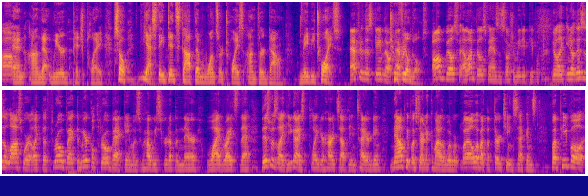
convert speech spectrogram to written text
Um, and on that weird pitch play. So yes, they did stop them once or twice on third down, maybe twice. after this game, though, Two every- field goals. All Bills, a lot of Bills fans and social media people, they're like, you know, this is a loss where like the throwback, the miracle throwback game was how we screwed up in there, wide rights. That this was like you guys played your hearts out the entire game. Now people are starting to come out of the woodwork. Well, what about the 13 seconds? But people.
